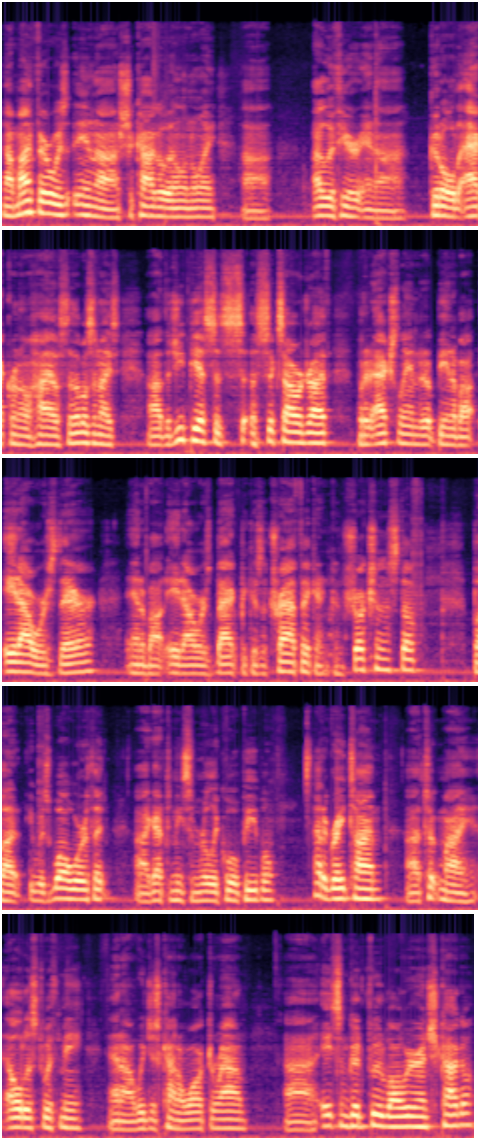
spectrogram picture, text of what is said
now, Minefaire was in uh, Chicago, Illinois. Uh, I live here in uh, good old Akron, Ohio, so that was a nice. Uh, the GPS says a six-hour drive, but it actually ended up being about eight hours there and about eight hours back because of traffic and construction and stuff. But it was well worth it. I got to meet some really cool people. Had a great time. Uh, took my eldest with me, and we just kind of walked around. Uh, ate some good food while we were in Chicago.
